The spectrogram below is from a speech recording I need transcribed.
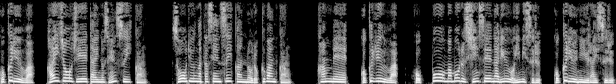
黒竜は海上自衛隊の潜水艦。総流型潜水艦の6番艦。艦名、黒竜は北方を守る神聖な竜を意味する黒竜に由来する。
